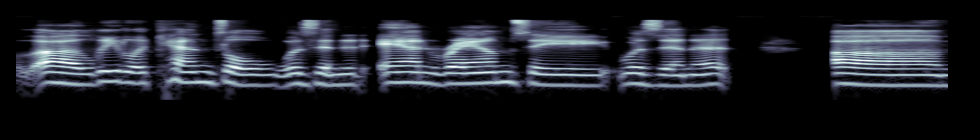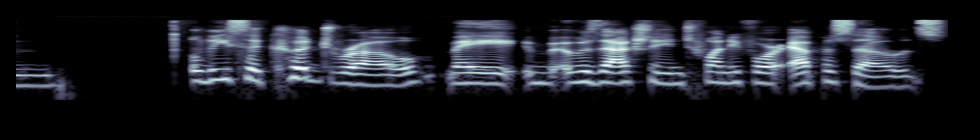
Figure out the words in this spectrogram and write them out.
uh leila kenzle was in it anne ramsay was in it um Lisa Kudrow may was actually in 24 episodes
